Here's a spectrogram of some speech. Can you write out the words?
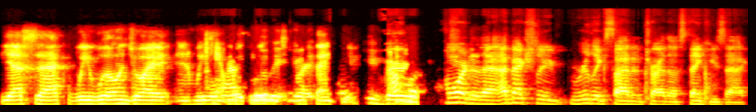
Yes, Zach, we will enjoy it, and we, we can't wait to enjoy it. Thank you. Thank you very I'm looking forward to that. I'm actually really excited to try those. Thank you, Zach.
